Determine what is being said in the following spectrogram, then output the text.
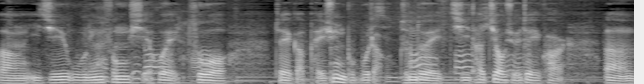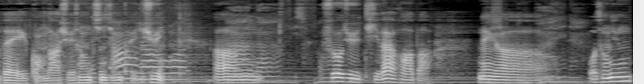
嗯，以及武林风协会做这个培训部部长，针对吉他教学这一块儿，嗯，为广大学生进行培训。嗯，说句题外话吧，那个我曾经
